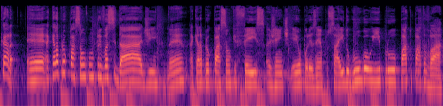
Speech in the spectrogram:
Cara, é aquela preocupação com privacidade, né? Aquela preocupação que fez a gente, eu, por exemplo, sair do Google e ir pro Pato Pato Vá.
